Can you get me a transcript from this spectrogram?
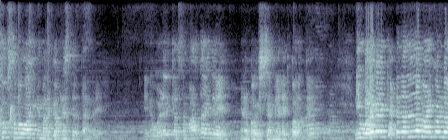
ಸೂಕ್ಷ್ಮವಾಗಿ ನಿಮ್ಮನ್ನು ಗಮನಿಸ್ತಿರ್ತಾನೆ. ನೀನು ಒಳ್ಳೆ ಕೆಲಸ ಮಾಡ್ತಾ ಇದ್ರೆ ನಿನ್ನ ಭವಿಷ್ಯ ಮೇಲಕ್ಕೆ ಬರುತ್ತೆ. ನೀವು ಒಳಗಡೆ ಕೆಟ್ಟದೆಲ್ಲ ಮಾಡಿಕೊಂಡು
